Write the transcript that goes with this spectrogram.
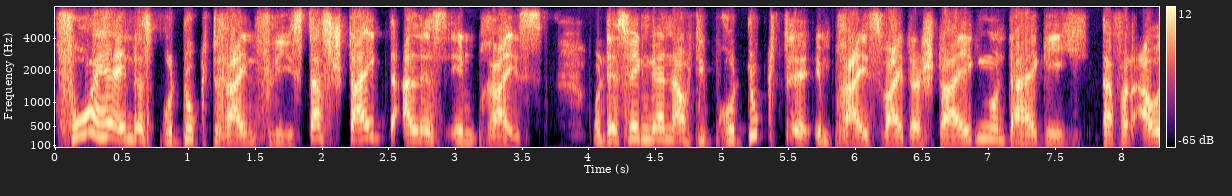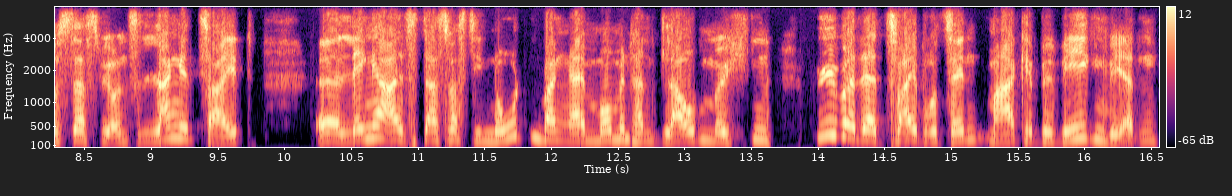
vorher in das Produkt reinfließt, das steigt alles im Preis. Und deswegen werden auch die Produkte im Preis weiter steigen. Und daher gehe ich davon aus, dass wir uns lange Zeit äh, länger als das, was die Notenbanken einem momentan glauben möchten, über der 2%-Marke bewegen werden.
